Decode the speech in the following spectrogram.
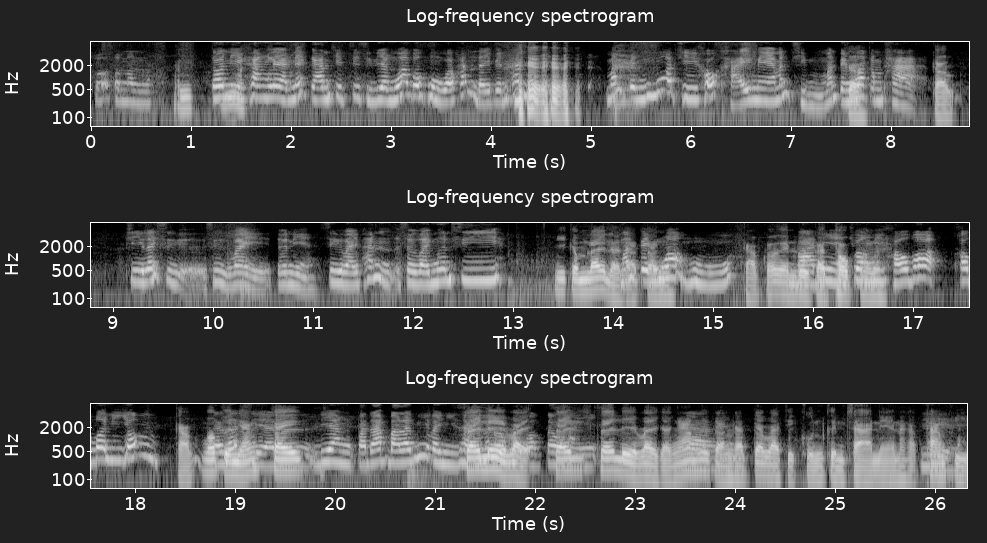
เพราะตอนนั้นน่ะมัน ตอนนี้ครั้งแรกในการคิดที่สิเลี้ยงว่าบ่ฮู้ว่าพันธุ์ใดเป็นพันธุ์ใด มันเป็นงวดที่เขาขายแม่มันถิ่มมันเป็นครับงวดกำพร้าครับพี่เลยซื้อซื้อไว้ตัวนี้ซื้อไว้พันซื้อไว้หมื่นสี่มีกำไรเหรอมันล่ะเป็นตอนงัวนี้หูครับเขาเอิ้นลูกบาดกระนี้ทบช่วงมานี้เขาบ่เขาบ่นิยมครับว่าเป็นหยังแต่ละใส่เสียเลี้ยงประดับบารมีไว้นี่ใส่เล่ไว้ออกเต้าใส่ให้ใส่เล่ไว้ก็งามจ้าด้วยกันครับ แต่ว่าสิขุนขึ้นชาแน่นะครับเล่ทางพี่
